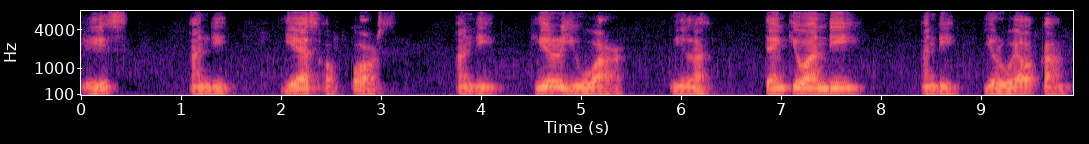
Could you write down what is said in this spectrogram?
please? Andy. Yes, of course. Andy, Here you are. Nila. Thank you, Andy. Andy, You're welcome.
